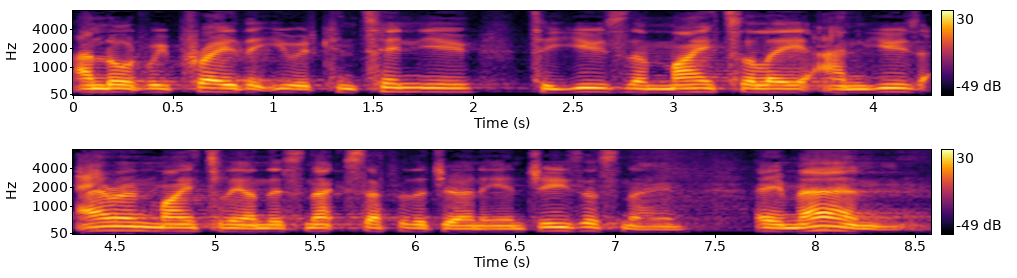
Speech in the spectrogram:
And Lord, we pray that you would continue to use them mightily and use Erin mightily on this next step of the journey. In Jesus' name, amen.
